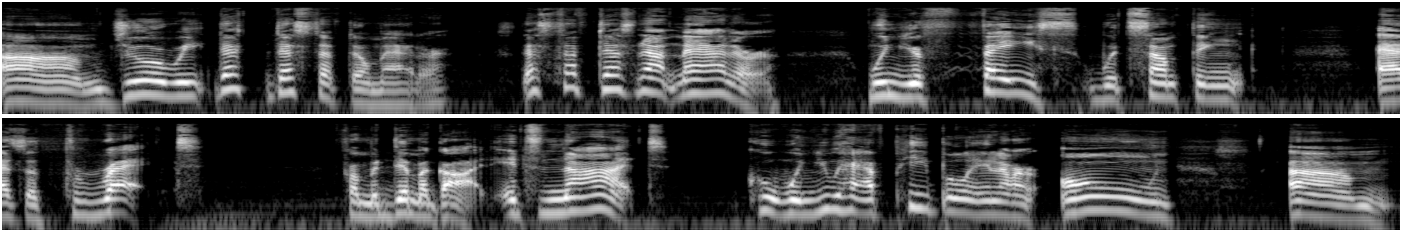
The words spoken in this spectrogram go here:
um, jewelry, that, that stuff don't matter. That stuff does not matter when you're faced with something as a threat from a demigod. It's not cool when you have people in our own um,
